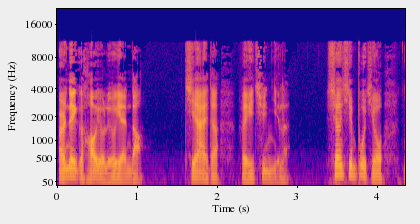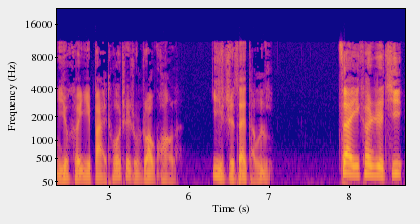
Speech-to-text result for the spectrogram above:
而那个好友留言道：“亲爱的，委屈你了，相信不久你就可以摆脱这种状况了，一直在等你。”再一看日期，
